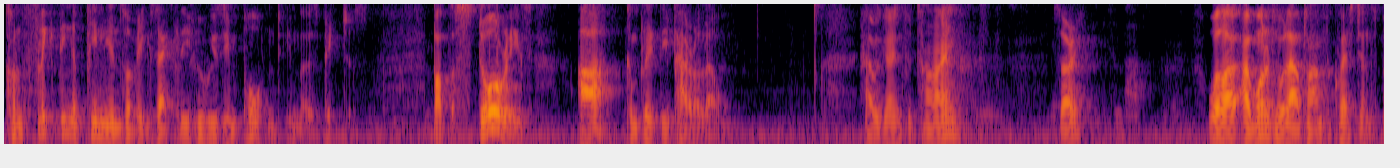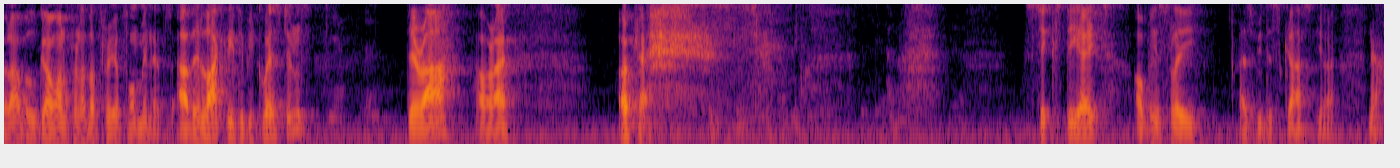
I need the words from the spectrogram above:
conflicting opinions of exactly who is important in those pictures. But the stories are completely parallel. How are we going for time? Sorry? Well, I, I, wanted to allow time for questions, but I will go on for another three or four minutes. Are there likely to be questions? Yeah. There are? All right. Okay. 68, obviously, as we discussed, you know. Now,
